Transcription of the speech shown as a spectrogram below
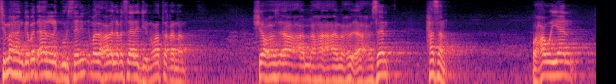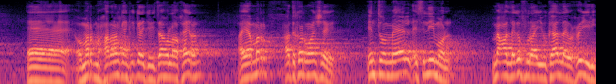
timahan gabadh aan la guursanin madaxaba lama saari jirin waa taqaanaan. Sheekh xuseen xasan waxaa weeyaan oo mar muxaadaro halkan ka gala jiray jazahu llahu khayran. Ayaa mar hadda kor waan sheegay. Intuu meel slimol macad laga fura ayuu ka hadlaya wuxuu yidhi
